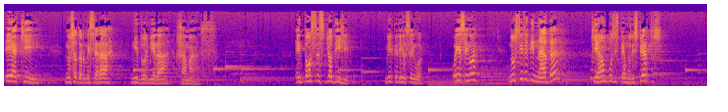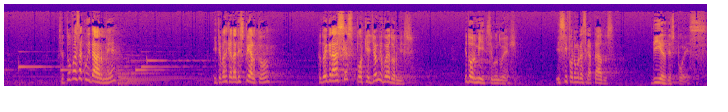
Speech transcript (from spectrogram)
he aquí, no se adormecerá ni dormirá jamás. Entonces yo dije, mira que dijo el Señor, oye Señor, no sirve de nada que ambos estemos despiertos. Se tú vas a cuidarme y te vas a quedar despierto, te doy gracias porque yo me voy a dormir. E dormi, segundo ele. E sim foram resgatados dias depois.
